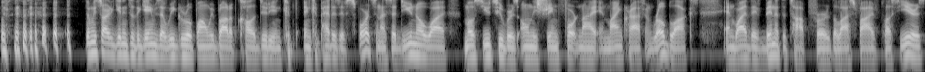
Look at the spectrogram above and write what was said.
then we started getting to the games that we grew up on. We brought up Call of Duty and, co- and competitive sports. And I said, Do you know why most YouTubers only stream Fortnite and Minecraft and Roblox and why they've been at the top for the last five plus years?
